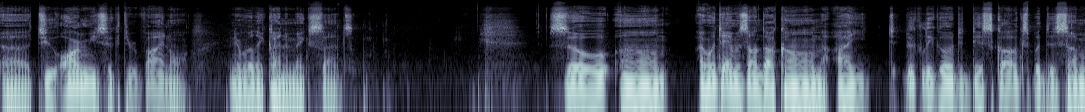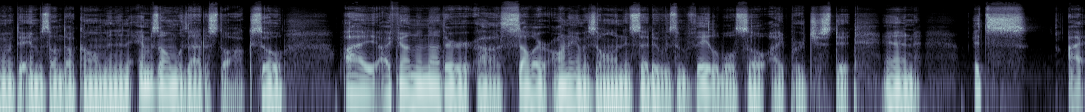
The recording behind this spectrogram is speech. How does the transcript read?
uh, to our music through vinyl. And it really kind of makes sense. So um, I went to Amazon.com. I typically go to Discogs, but this time I went to Amazon.com, and then Amazon was out of stock. So I I found another uh, seller on Amazon and said it was available, so I purchased it. And it's I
